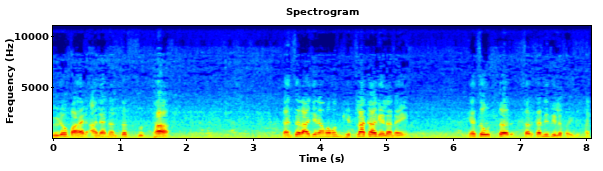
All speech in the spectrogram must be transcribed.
व्हिडिओ बाहेर आल्यानंतर सुद्धा त्यांचा राजीनामा मग घेतला का गेला नाही याचं उत्तर सरकारने दिलं पाहिजे.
